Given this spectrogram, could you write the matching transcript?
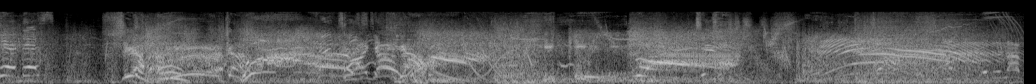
Of this! Here I go. Enough.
